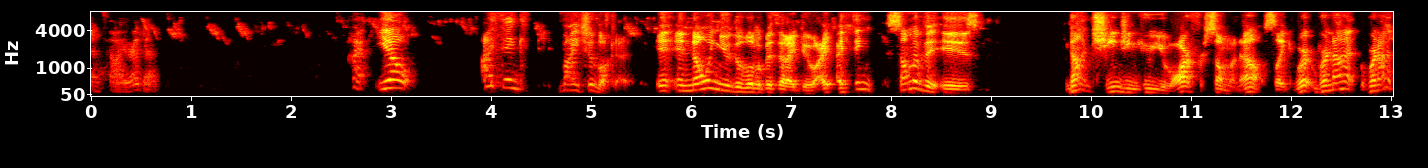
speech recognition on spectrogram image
That's how I read that. I, you know, I think I should look at it. In, in knowing you the little bit that I do, I, I think some of it is not changing who you are for someone else. Like we're we're not we're not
